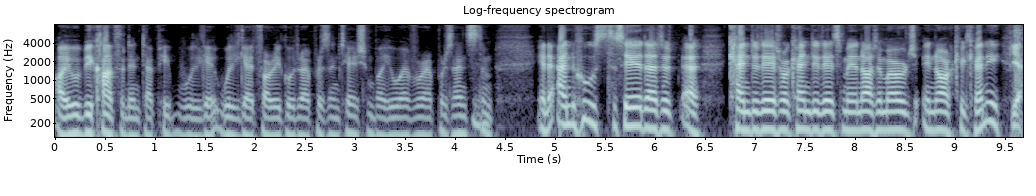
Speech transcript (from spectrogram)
I would be confident that people will get will get very good representation by whoever represents Mm. them. And and who's to say that a, a candidate or candidates may not emerge in North Kilkenny Yeah.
